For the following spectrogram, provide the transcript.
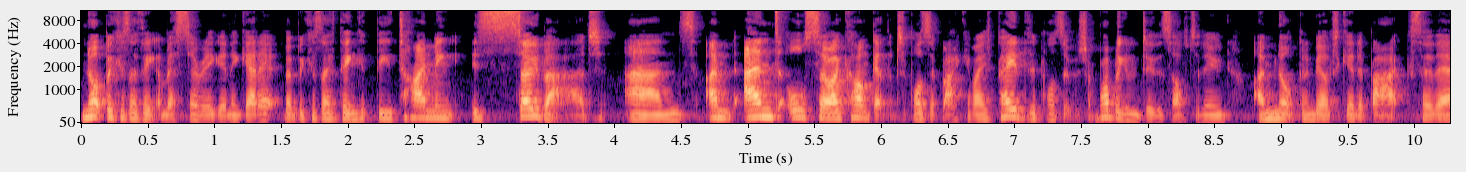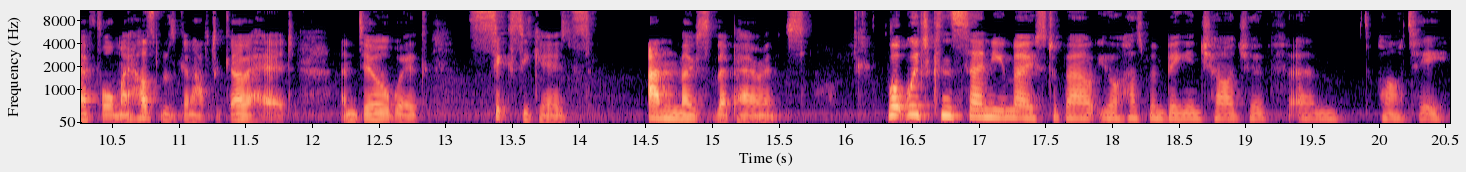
Not because I think I'm necessarily going to get it, but because I think the timing is so bad, and I'm and also I can't get the deposit back if I pay the deposit, which I'm probably going to do this afternoon. I'm not going to be able to get it back, so therefore my husband's going to have to go ahead and deal with 60 kids and most of their parents. What would concern you most about your husband being in charge of um, the party?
